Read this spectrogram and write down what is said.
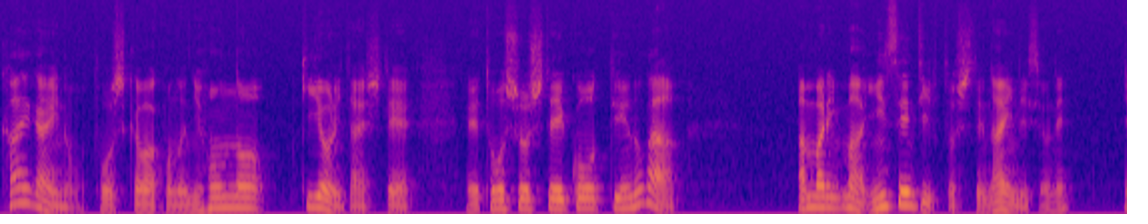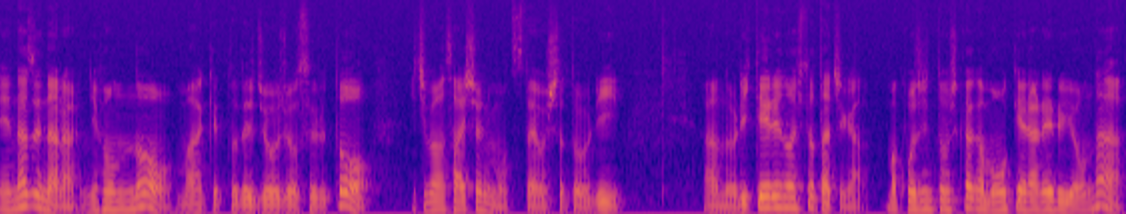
海外の投資家はこの日本の企業に対して投資をしていこうっていうのがあんまりまあインセンティブとしてないんですよね。なぜなら日本のマーケットで上場すると一番最初にもお伝えをした通りあのリテールの人たちが、まあ、個人投資家が設けられるような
